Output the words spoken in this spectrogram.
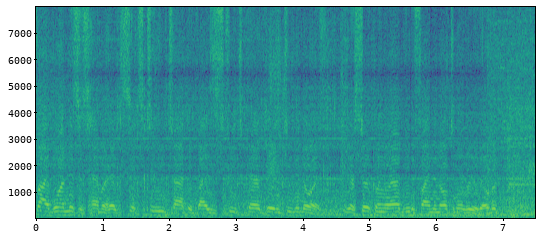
five one. This is Hammerhead six two. TAC advises streets barricaded to the north. We are circling around you to find an alternate route. Over.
